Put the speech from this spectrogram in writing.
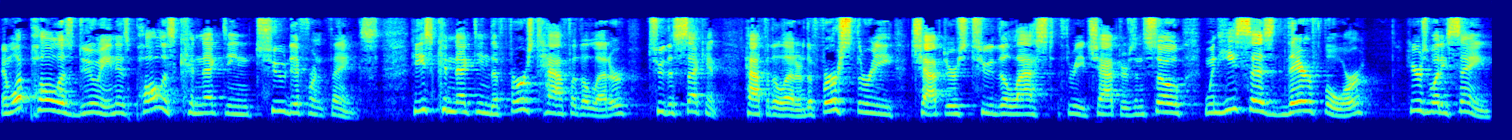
and what Paul is doing is Paul is connecting two different things. He's connecting the first half of the letter to the second half of the letter, the first three chapters to the last three chapters. And so when he says therefore, here's what he's saying.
